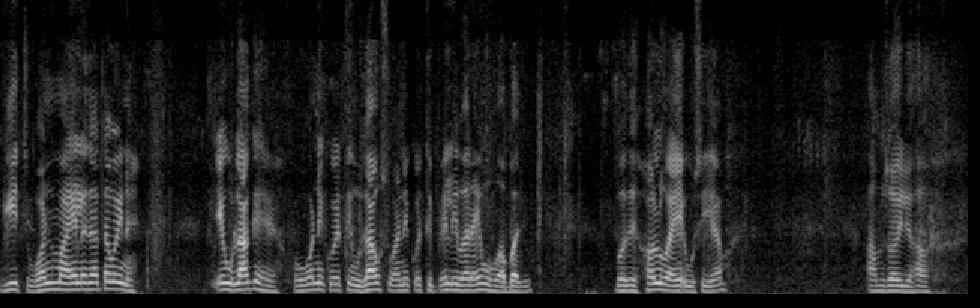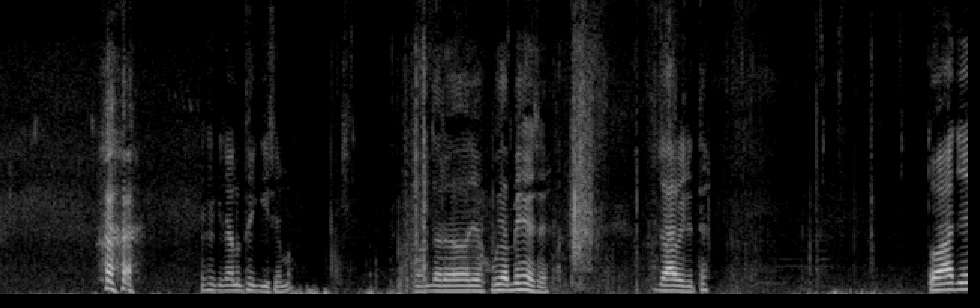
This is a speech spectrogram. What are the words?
ગીચ વનમાં એલે જતા હોય ને, એવું લાગે છે. હોવાની કોઈથી હું જાઉં છું, આની કોઈથી પહેલી વાર આવ્યું હું આ બાજુ. બધે હલવાય એવું છે આમ. આમ જોઈ લો હા ચાલુ થઈ ગઈ છે એમાં. અંદર જે હુયા બેસે છે, જો આવી રીતે. તો આ જે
